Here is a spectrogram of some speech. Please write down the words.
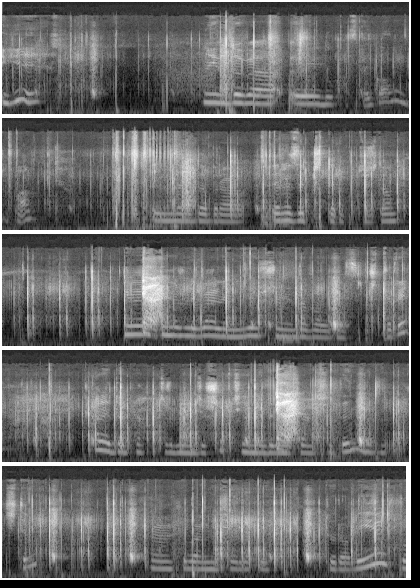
Jest. No i widzowie y, dupa z tego, dupa. No dobra, razy 4 ktoś dał. Nie wiem jak to możliwe, ale mi jeszcze nie dawał razy 4. Ale dobra, chociaż będzie szybciej, nie będę musiała się robić tym. A, chyba mi się lepiej tu robi, bo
